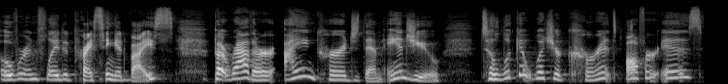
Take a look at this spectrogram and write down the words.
overinflated pricing advice, but rather I encourage them and you to look at what your current offer is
